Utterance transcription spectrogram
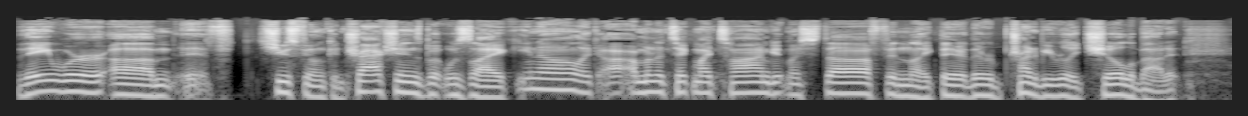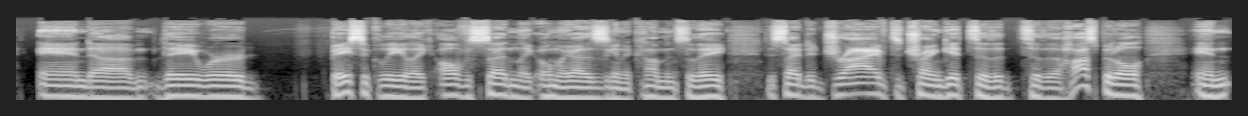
they were um, it- she was feeling contractions, but was like, you know, like I- I'm gonna take my time, get my stuff, and like they're they're trying to be really chill about it, and um, they were basically like all of a sudden like oh my god this is going to come. And so they decided to drive to try and get to the to the hospital. And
